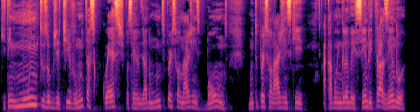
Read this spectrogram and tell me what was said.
que tem muitos objetivos, muitas quests para ser realizado, muitos personagens bons, muitos personagens que acabam engrandecendo e trazendo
